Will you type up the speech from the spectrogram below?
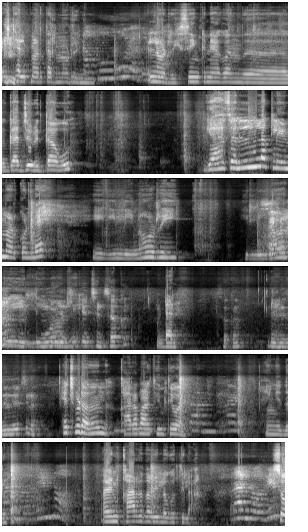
ಎಷ್ಟು ಹೆಲ್ಪ್ ಮಾಡ್ತಾರೆ ನೋಡ್ರಿ ನಿಮ್ಗೆ? ಇಲ್ಲಿ ನೋಡ್ರಿ ಸಿಂಕ್ನ್ಯಾಗ ಒಂದು ಗಜ್ಜು ಬಿದ್ದಾವು. ಗ್ಯಾಸ್ ಎಲ್ಲ ಕ್ಲೀನ್ ಮಾಡ್ಕೊಂಡೆ. ಈಗ ಇಲ್ಲಿ ನೋಡ್ರಿ. ಇಲ್ಲಿ ನೋಡ್ರಿ ಇಲ್ಲಿ ನೋಡ್ರಿ ಸಾಕು? ಡನ್ ಸಾಕ? ಹೆಚ್ಚಿಲ್ಲ? ಅದೊಂದು. ಖಾರ ಭಾಳ ತಿಂತೀವ ಹೆಂಗಿದ್ರು? ಏನು ಖಾರ ಅದಾವ ಇಲ್ಲ ಗೊತ್ತಿಲ್ಲ. ಸೊ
